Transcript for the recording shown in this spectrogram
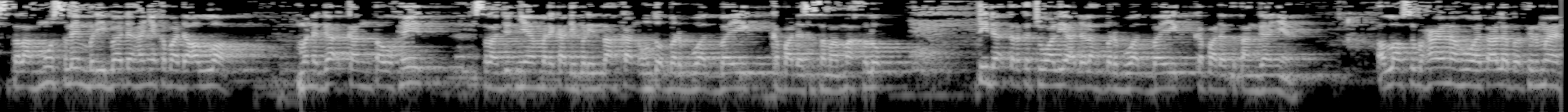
Setelah muslim beribadah hanya kepada Allah, menegakkan tauhid, selanjutnya mereka diperintahkan untuk berbuat baik kepada sesama makhluk. Tidak terkecuali adalah berbuat baik kepada tetangganya. Allah Subhanahu wa taala berfirman,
